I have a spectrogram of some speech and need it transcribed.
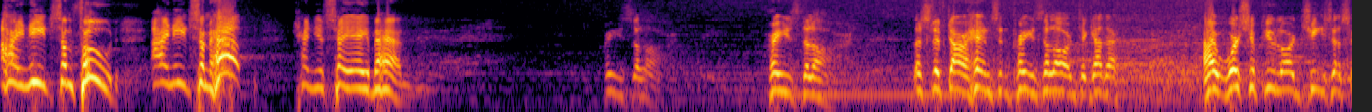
I need some food. I need some help. Can you say amen? Praise the Lord. Praise the Lord. Let's lift our hands and praise the Lord together. I worship you, Lord Jesus,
